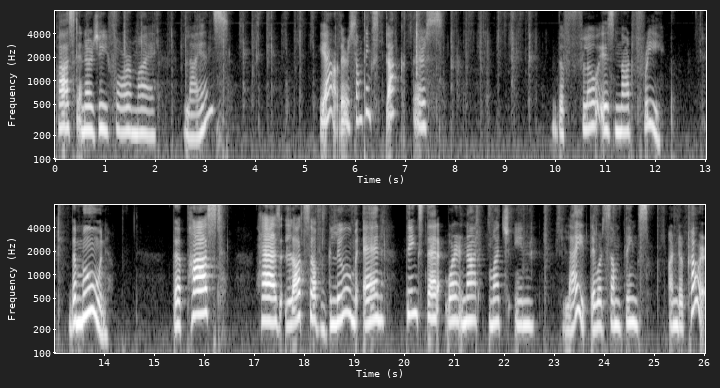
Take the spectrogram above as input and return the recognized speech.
past energy for my lions. Yeah, there's something stuck. There's the flow is not free. The moon. The past has lots of gloom and things that were not much in light. There were some things undercover.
